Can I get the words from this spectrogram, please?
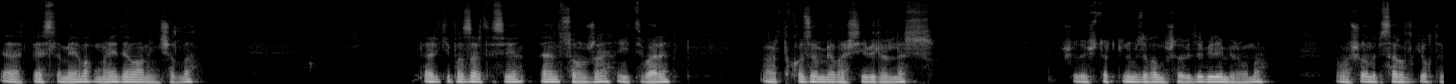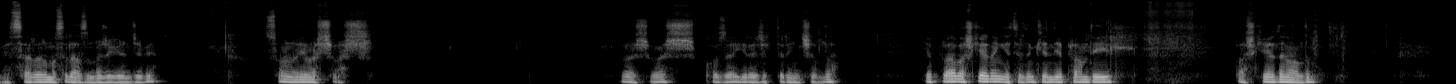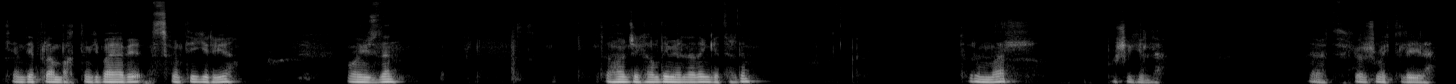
Evet beslemeye bakmaya devam inşallah. Belki pazartesiden sonra itibaren artık kozemeye başlayabilirler. Şurada 3-4 günümüzde kalmış olabilir bilemiyorum ama. Ama şu anda bir sarılık yok tabi. Sarılması lazım böcek önce bir. Sonra yavaş yavaş. Yavaş yavaş kozaya girecekler inşallah. Yaprağı başka yerden getirdim. Kendi yaprağım değil. Başka yerden aldım. Kendi yaprağım baktım ki bayağı bir sıkıntıya giriyor. O yüzden daha önce kaldığım yerlerden getirdim. Durumlar bu şekilde. Evet görüşmek dileğiyle.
